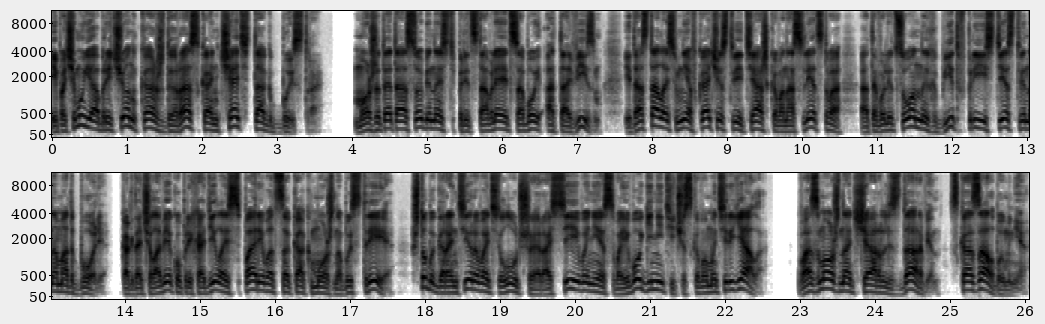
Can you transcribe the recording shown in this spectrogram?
и почему я обречен каждый раз кончать так быстро. Может, эта особенность представляет собой атовизм и досталась мне в качестве тяжкого наследства от эволюционных битв при естественном отборе, когда человеку приходилось спариваться как можно быстрее, чтобы гарантировать лучшее рассеивание своего генетического материала. Возможно, Чарльз Дарвин сказал бы мне,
